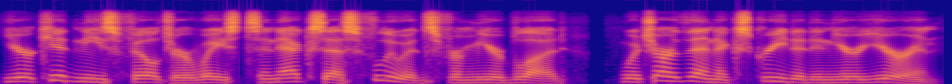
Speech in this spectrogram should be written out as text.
Your kidneys filter wastes and excess fluids from your blood, which are then excreted in your urine.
